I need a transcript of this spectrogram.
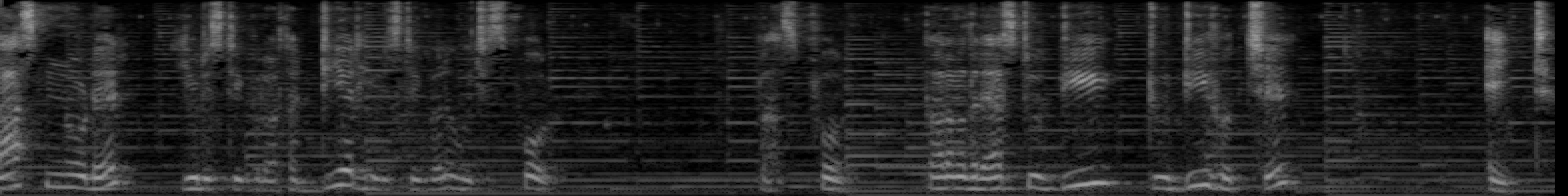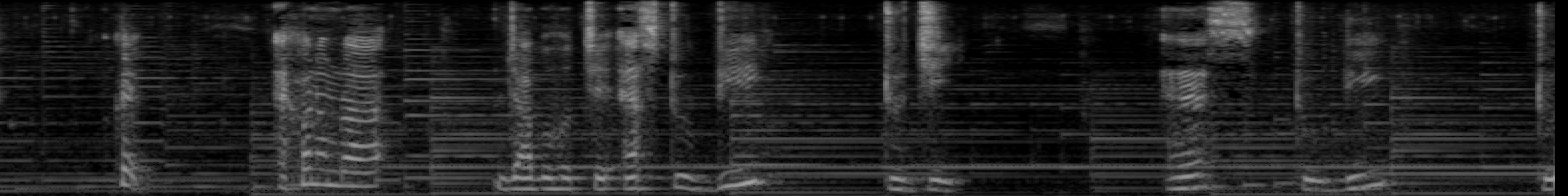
লাস্ট নোডের হিউরিস্টিক ভ্যালু অর্থাৎ ডি এর heuristic value which is four plus four তাহলে আমাদের S to B to D হচ্ছে এইট ওকে এখন আমরা যাব হচ্ছে S to B to G S to B to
